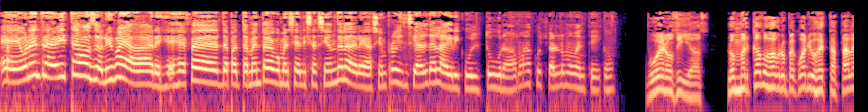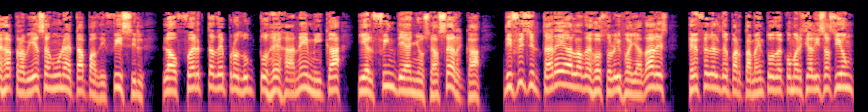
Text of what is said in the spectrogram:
Eh, una entrevista a José Luis Valladares, jefe del Departamento de Comercialización de la Delegación Provincial de la Agricultura. Vamos a escucharlo un momentico. Buenos días. Los mercados agropecuarios estatales atraviesan una etapa difícil. La oferta de productos es anémica y el fin de año se acerca. Difícil tarea la de José Luis Valladares, jefe del Departamento de Comercialización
